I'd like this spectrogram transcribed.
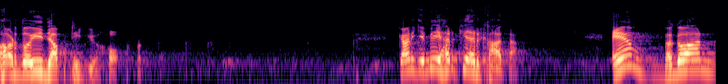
અડધો ઈ જ આપટી ગયો. કારણ કે બે હરખે હરખા હતા. એમ ભગવાન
